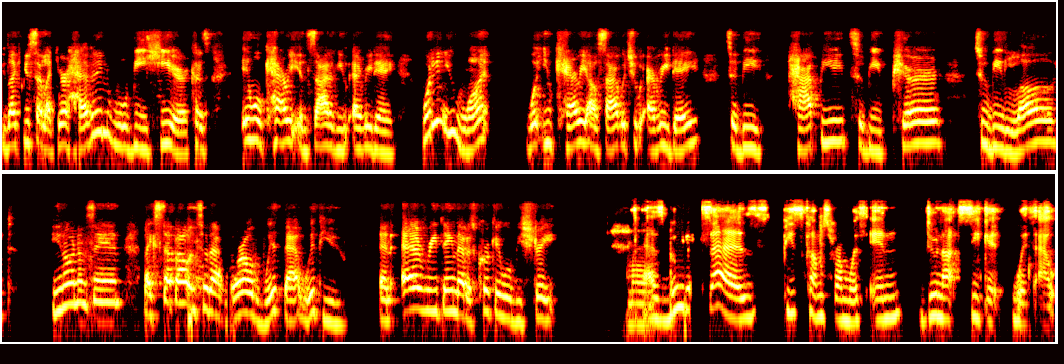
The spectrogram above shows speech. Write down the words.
like you said, like your heaven will be here because it will carry inside of you every day. Wouldn't you want what you carry outside with you every day to be happy, to be pure, to be loved. You know what I'm saying? Like step out into that world with that with you, and everything that is crooked will be straight. As Buddha says, peace comes from within. Do not seek it without.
